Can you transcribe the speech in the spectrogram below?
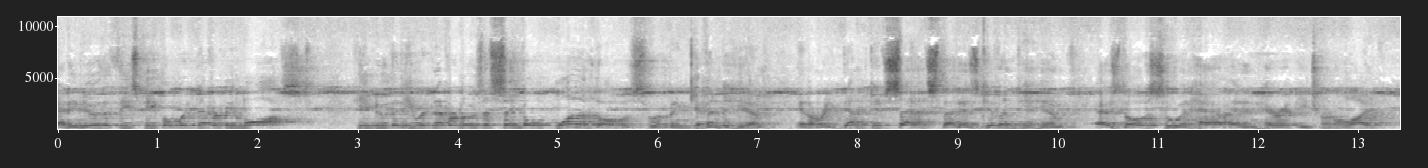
And he knew that these people would never be lost. He knew that he would never lose a single one of those who had been given to him in a redemptive sense, that is, given to him as those who would have and inherit eternal life.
